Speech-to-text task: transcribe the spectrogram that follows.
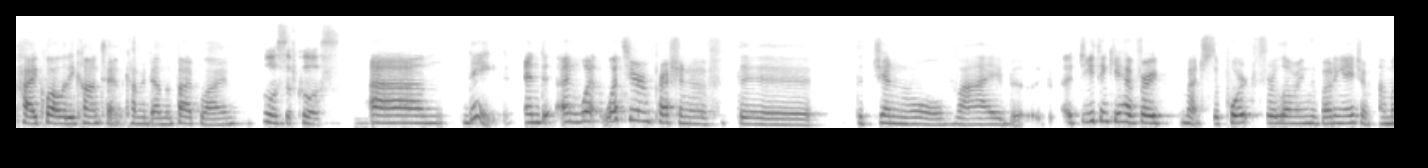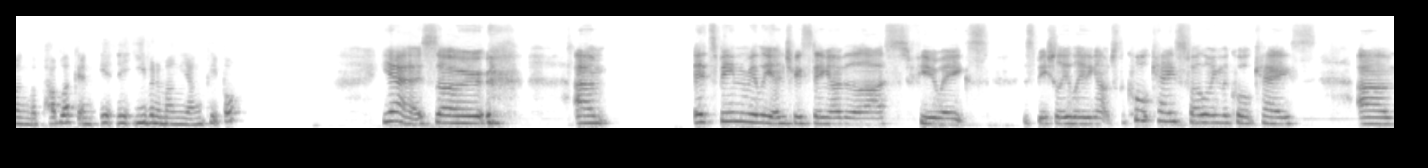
High quality content coming down the pipeline. Of course, of course. Um, neat. And and what what's your impression of the the general vibe? Uh, do you think you have very much support for lowering the voting age among the public and even among young people? Yeah. So. Um, it's been really interesting over the last few weeks, especially leading up to the court case, following the court case. Um,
